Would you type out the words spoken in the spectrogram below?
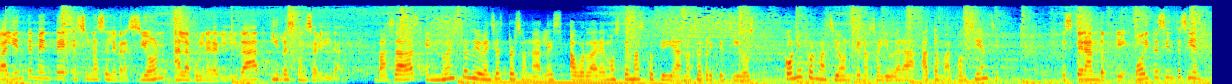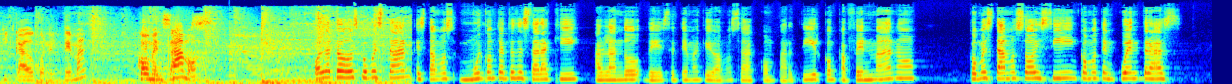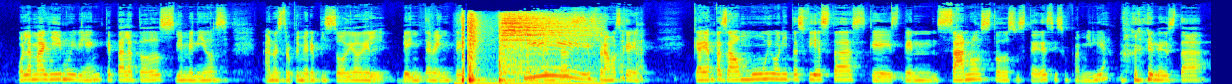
Valientemente es una celebración a la vulnerabilidad y responsabilidad. Basadas en nuestras vivencias personales, abordaremos temas cotidianos enriquecidos con información que nos ayudará a tomar conciencia. Esperando que hoy te sientas identificado con el tema, comenzamos. Hola a todos, ¿cómo están? Estamos muy contentos de estar aquí hablando de este tema que vamos a compartir con café en mano. ¿Cómo estamos hoy, Sin? ¿Cómo te encuentras? Hola Maggie, muy bien. ¿Qué tal a todos? Bienvenidos a nuestro primer episodio del 2020. Sí. Esperamos que, que hayan pasado muy bonitas fiestas, que estén sanos todos ustedes y su familia en esta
